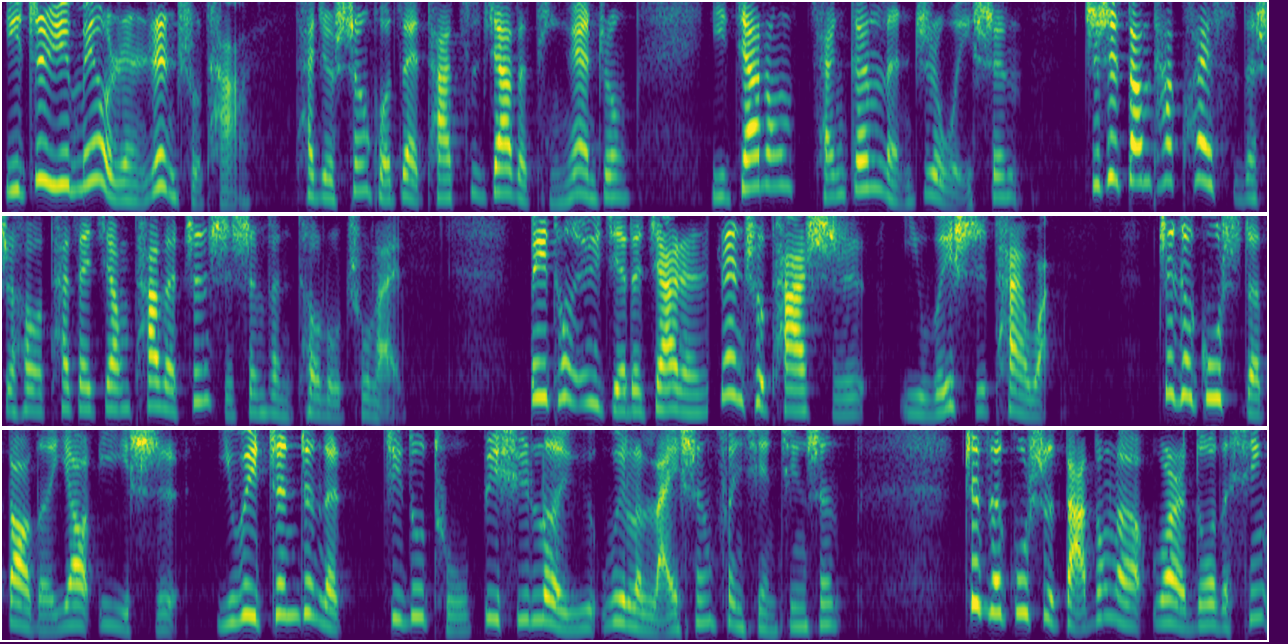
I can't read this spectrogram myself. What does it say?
以至于没有人认出他。他就生活在他自家的庭院中，以家中残羹冷炙为生。只是当他快死的时候，他才将他的真实身份透露出来。悲痛欲绝的家人认出他时，已为时太晚。这个故事的道德要义是：一位真正的基督徒必须乐于为了来生奉献今生。这则故事打动了沃尔多的心，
